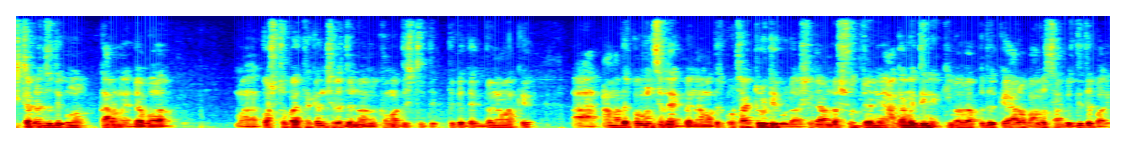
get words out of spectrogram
স্টাফের যদি কোনো কারণে ব্যবহার কষ্ট পায় থাকেন সেটার জন্য আমি ক্ষমা দৃষ্টি থেকে দেখবেন আমাকে। আর আমাদের কমেন্টসে লিখবেন আমাদের কোথায় ত্রুটিগুলো, সেটা আমরা শুধরে নিয়ে আগামী দিনে কীভাবে আপনাদেরকে আরও ভালো সার্ভিস দিতে পারি,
